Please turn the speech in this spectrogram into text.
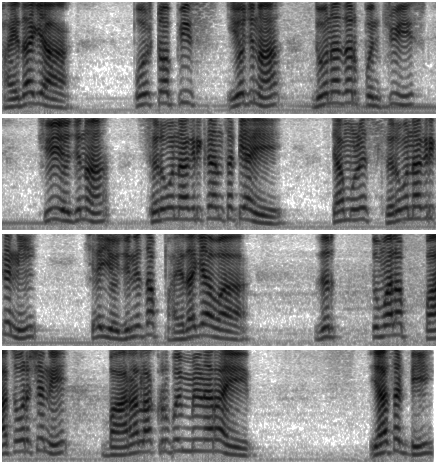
फायदा घ्या. पोस्ट ऑफिस योजना दोन हजार पंचवीस ही योजना सर्व नागरिकांसाठी आहे. त्यामुळे सर्व नागरिकांनी या योजनेचा फायदा घ्यावा. जर तुम्हाला पाच वर्षाने बारा लाख रुपये मिळणार आहेत यासाठी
